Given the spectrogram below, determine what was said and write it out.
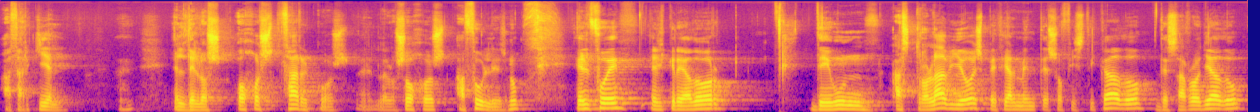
Azarquiel, ¿eh? el de los ojos zarcos, el de los ojos azules. ¿no? Él fue el creador de un astrolabio especialmente sofisticado, desarrollado,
